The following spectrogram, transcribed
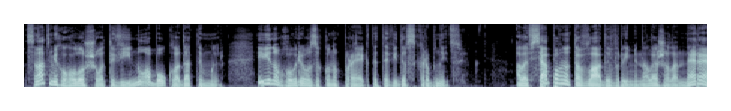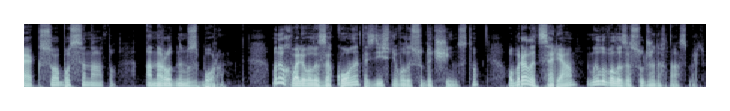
Сенат міг оголошувати війну або укладати мир, і він обговорював законопроекти та віддав скарбницею. Але вся повнота влади в Римі належала не рексу або сенату, а народним зборам. Вони ухвалювали закони та здійснювали судочинство, обирали царя, милували засуджених на смерть.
